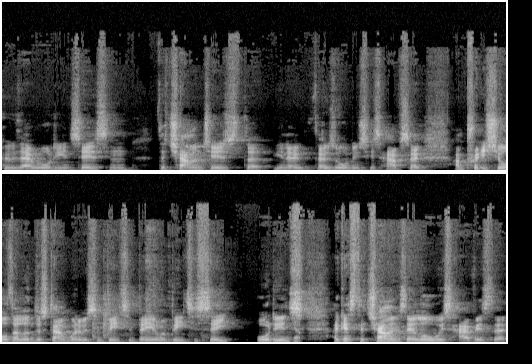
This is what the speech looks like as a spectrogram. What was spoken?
who their audience is and the challenges that you know those audiences have. So I'm pretty sure they'll understand whether it's a B2B or a B2C audience. Yep. I guess the challenge they'll always have is that,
